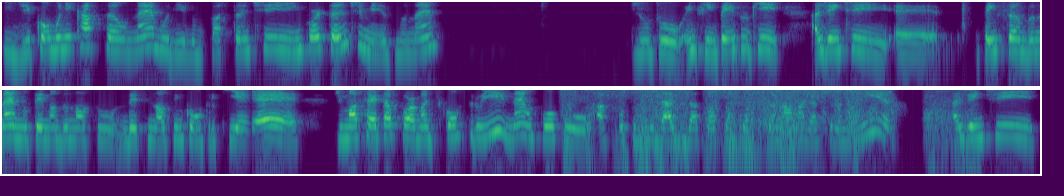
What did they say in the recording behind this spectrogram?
e de comunicação, né, Murilo? Bastante importante mesmo, né? Junto, enfim, penso que a gente, é, pensando, né, no tema do nosso, desse nosso encontro, que é, de uma certa forma, desconstruir, né, um pouco as possibilidades da atuação profissional na gastronomia, a gente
